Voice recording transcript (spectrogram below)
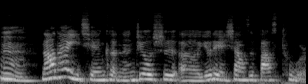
嗯，然后他以前可能就是呃有点像是 bus tour，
